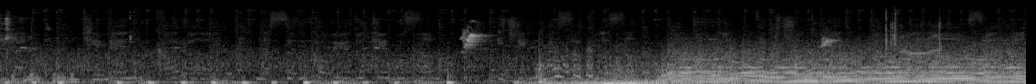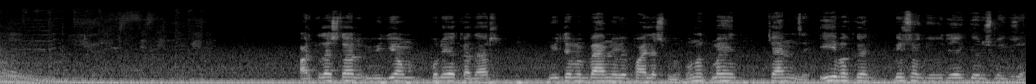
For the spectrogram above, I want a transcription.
Çekelim şöyle bir. Arkadaşlar videom buraya kadar. Videomu beğenmeyi ve paylaşmayı unutmayın. Kendinize iyi bakın. Bir sonraki videoda görüşmek üzere.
